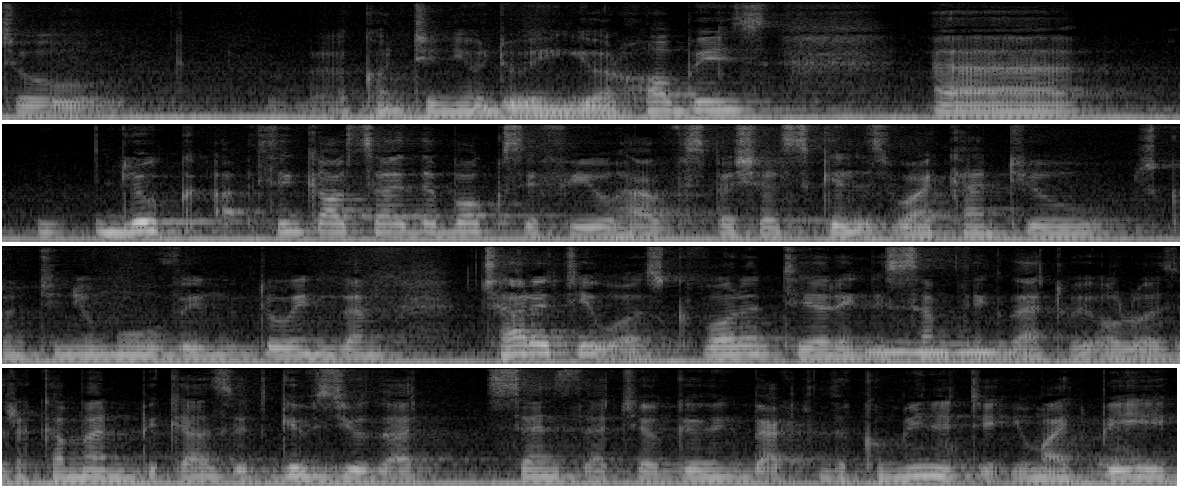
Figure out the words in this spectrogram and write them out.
to continue doing your hobbies. Uh, look, think outside the box. If you have special skills, why can't you continue moving, doing them? Charity work, volunteering is something that we always recommend because it gives you that sense that you're giving back to the community. You might be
